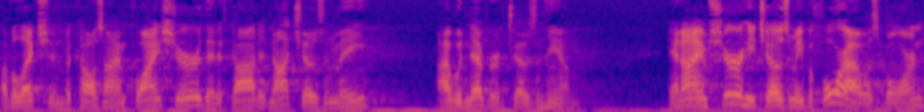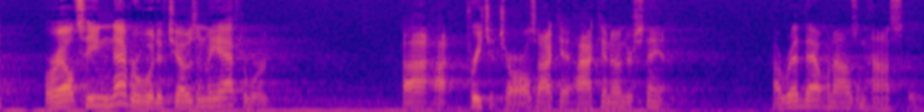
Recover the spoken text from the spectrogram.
of election because I am quite sure that if God had not chosen me, I would never have chosen him. And I am sure he chose me before I was born, or else he never would have chosen me afterward. I, I preach it, Charles. I can, I can understand. I read that when I was in high school.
